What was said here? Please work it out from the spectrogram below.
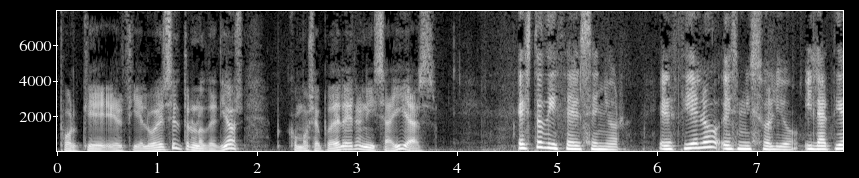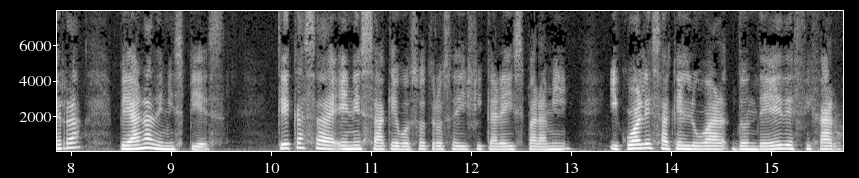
porque el cielo es el trono de Dios, como se puede leer en Isaías. Esto dice el Señor, el cielo es mi solio y la tierra peana de mis pies. ¿Qué casa en esa que vosotros edificaréis para mí? ¿Y cuál es aquel lugar donde he de fijar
